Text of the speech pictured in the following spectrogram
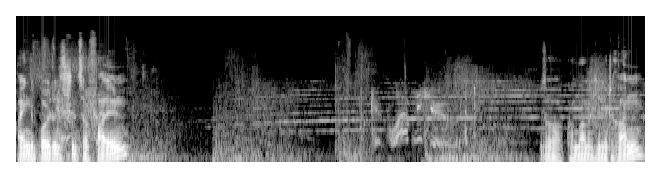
Ein Gebäude ist schon zerfallen. So, kommen wir mal hier mit ran.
